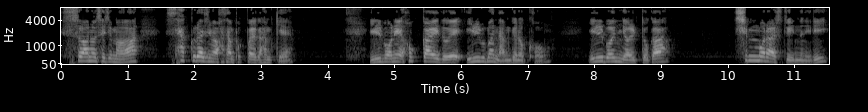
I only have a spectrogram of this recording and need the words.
스와노세지마와 사쿠라지마 화산 폭발과 함께 일본의 홋카이도의 일부만 남겨놓고 일본 열도가 침몰할 수도 있는 일이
